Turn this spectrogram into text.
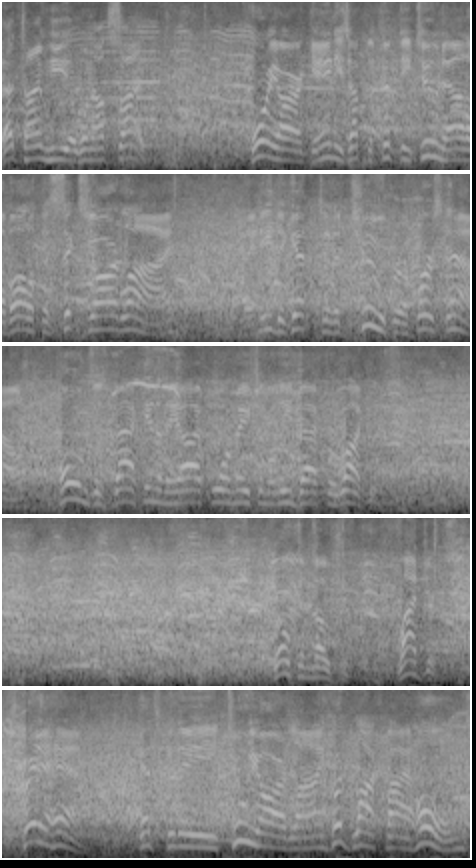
That time, he uh, went outside. Four-yard gain. He's up to 52 now. The ball at the six-yard line. They need to get to the two for a first down. Holmes is back in in the I formation, the lead back for Rogers. In motion. Rogers straight ahead. Gets to the two-yard line. Good block by Holmes.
